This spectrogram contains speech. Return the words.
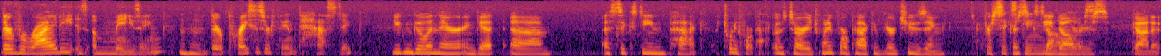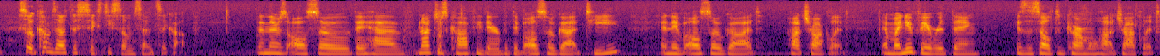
Their variety is amazing. Mhm. Their prices are fantastic. You can go in there and get um, a 16 pack. Twenty four pack Oh, sorry, 24 pack of your choosing for for 16 dollars. Got it. So it comes out to sixty some cents a cup. Then there's also they have not just coffee there, but they've also got tea and they've also got hot chocolate. And my new favorite thing is the salted caramel hot chocolate.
